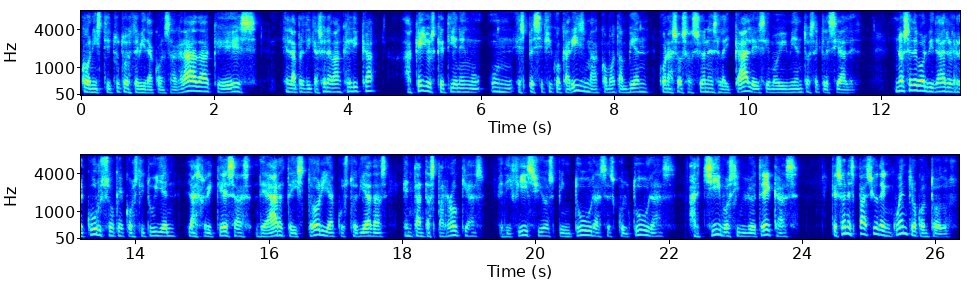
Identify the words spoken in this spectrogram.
con institutos de vida consagrada, que es en la predicación evangélica aquellos que tienen un específico carisma, como también con asociaciones laicales y movimientos eclesiales. No se debe olvidar el recurso que constituyen las riquezas de arte e historia custodiadas en tantas parroquias, edificios, pinturas, esculturas, archivos y bibliotecas, que son espacio de encuentro con todos.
